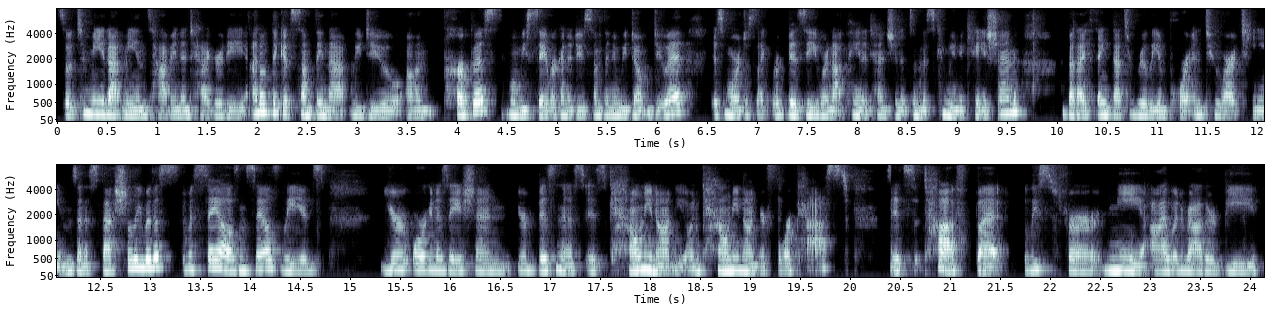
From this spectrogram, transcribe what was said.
So to me, that means having integrity. I don't think it's something that we do on purpose when we say we're going to do something and we don't do it. It's more just like we're busy, we're not paying attention. It's a miscommunication. But I think that's really important to our teams, and especially with us with sales and sales leads your organization, your business is counting on you and counting on your forecast. It's tough, but at least for me, I would rather be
